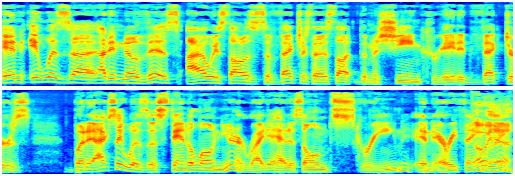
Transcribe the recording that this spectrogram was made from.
and it was uh, I didn't know this. I always thought it was a Vectrex. I just thought the machine created vectors. But it actually was a standalone unit, right? It had its own screen and everything. oh right? yeah,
